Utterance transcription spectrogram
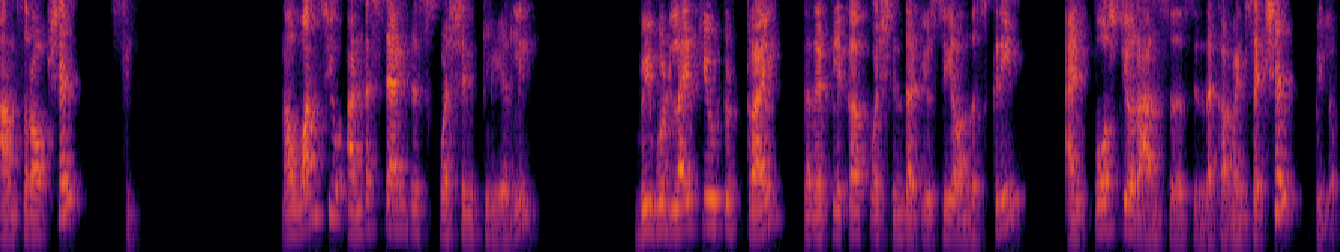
Answer option C. Now, once you understand this question clearly, we would like you to try the replica question that you see on the screen and post your answers in the comment section below.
